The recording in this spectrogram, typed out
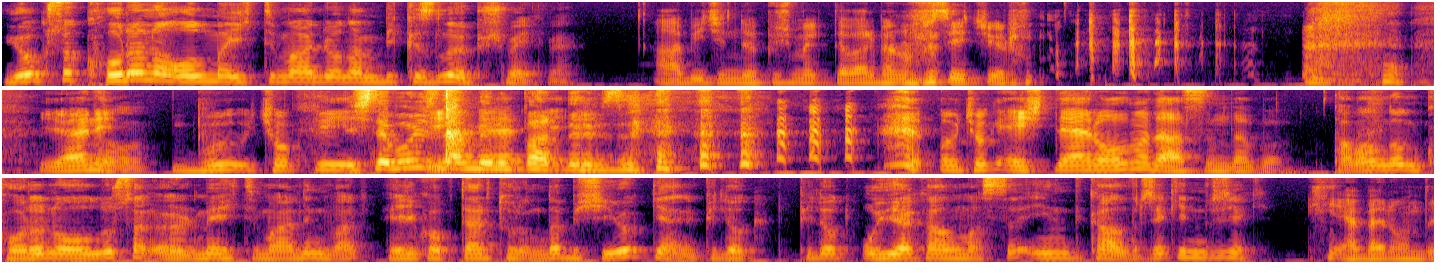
Yoksa korona olma ihtimali olan bir kızla öpüşmek mi? Abi içinde öpüşmek de var ben onu seçiyorum. yani Tamam. bu çok bir İşte bu yüzden eşdeğer- benim partnerimsin. o çok eşdeğer olmadı aslında bu. tamam da oğlum korona olursan ölme ihtimalin var. Helikopter turunda bir şey yok yani. Pilot pilot uyuyakalmazsa in, kaldıracak indirecek. Ya ben onda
